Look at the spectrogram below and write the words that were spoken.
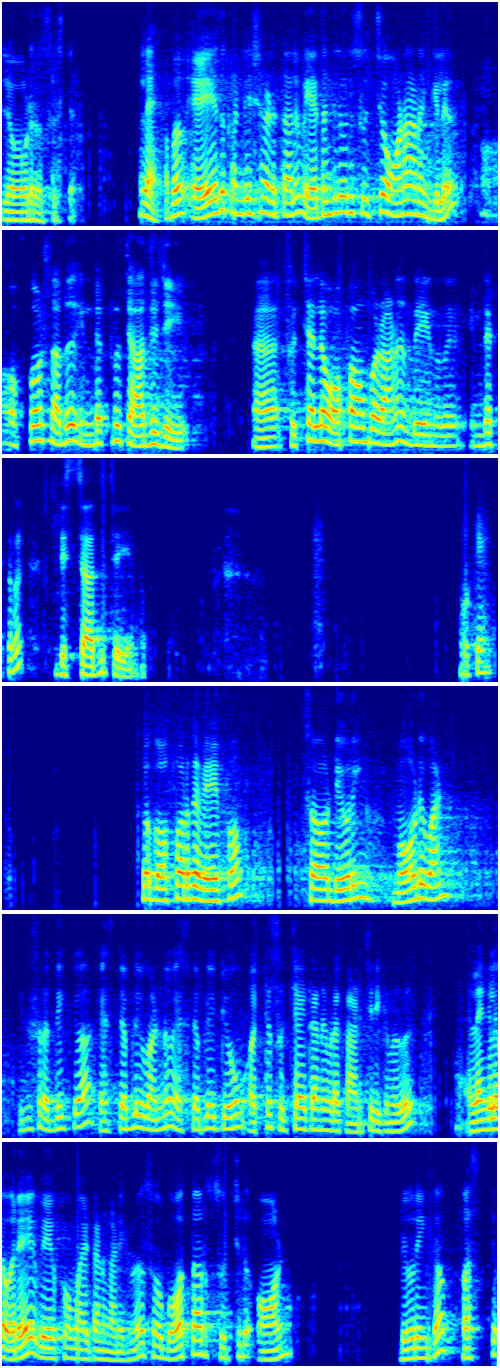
load resistor. അല്ലേ അപ്പം ഏത് കണ്ടീഷൻ എടുത്താലും ഏതെങ്കിലും ഒരു സ്വിച്ച് ഓൺ ആണെങ്കിൽ ഓഫ് കോഴ്സ് അത് ഇൻഡക്ടർ ചാർജ് ചെയ്യും സ്വിച്ച് എല്ലാം ഓഫ് ആകുമ്പോഴാണ് എന്ത് ചെയ്യുന്നത് ഇൻഡക്ടർ ഡിസ്ചാർജ് ചെയ്യുന്നത് okay so go for the waveform so during mode one ഇത് ശ്രദ്ധിക്കുക. എസ് ഡബ്ല്യു വണ്ണും എസ് ഡബ്ല്യു ടുവും ഒറ്റ സ്വിച്ച് ആയിട്ടാണ് ഇവിടെ കാണിച്ചിരിക്കുന്നത്. അല്ലെങ്കിൽ ഒരേ വേവ് ഫോം ആയിട്ടാണ് കാണിക്കുന്നത്. So both are switched on during the first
